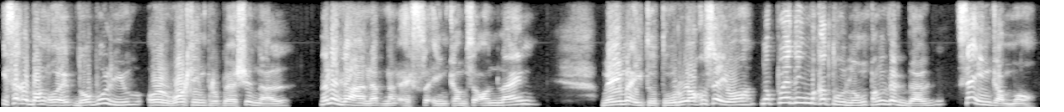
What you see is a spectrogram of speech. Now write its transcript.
Isa ka bang OFW or working professional na naghahanap ng extra income sa online? May maituturo ako sa iyo na pwedeng makatulong pangdagdag sa income mo.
